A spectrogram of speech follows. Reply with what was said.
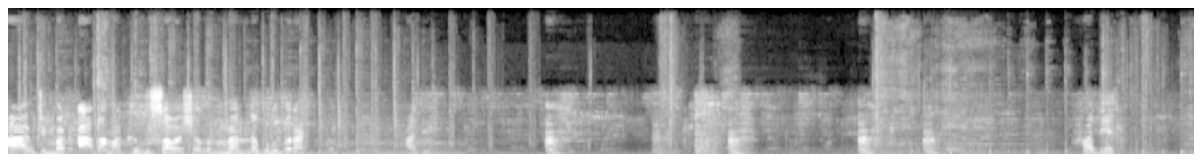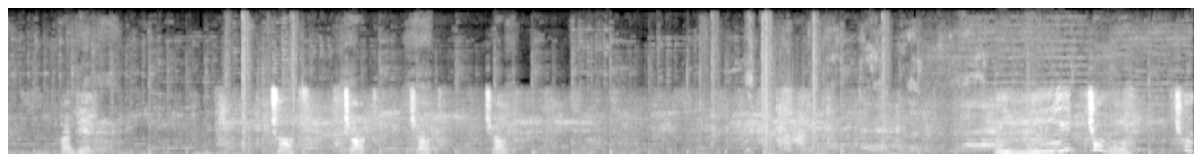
Abicim bak adam akıllı savaşalım. Ben de bunu bıraktım. Hadi. Ah. Ah. Ah. Hadi. Hadi. Çat. Çat. Çat. Çat. Çat. Çat.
